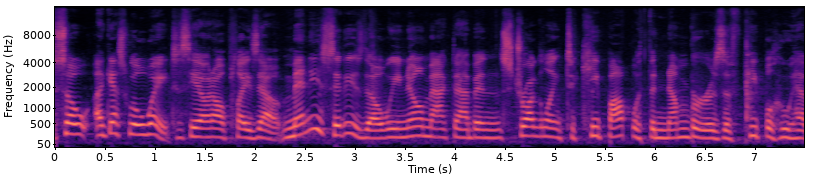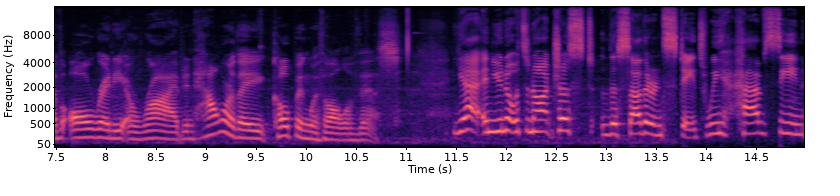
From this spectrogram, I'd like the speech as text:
So I guess we'll wait to see how it all plays out. Many cities, though, we know, Makda, have been struggling to keep up with the numbers of people who have already arrived. And how are they coping with all of this? Yeah, and you know, it's not just the southern states. We have seen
